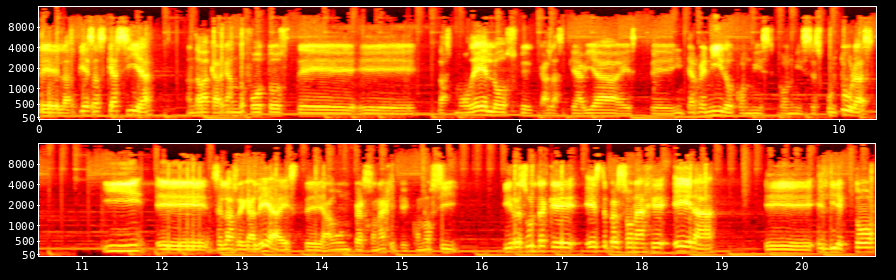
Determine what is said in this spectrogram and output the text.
de las piezas que hacía, andaba cargando fotos de eh, las modelos a las que había este, intervenido con mis, con mis esculturas y eh, se las regalé a, este, a un personaje que conocí y resulta que este personaje era eh, el director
